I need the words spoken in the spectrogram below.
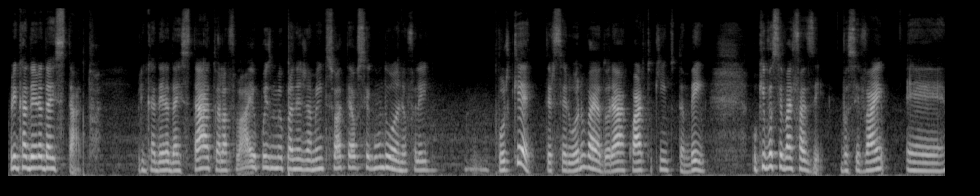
Brincadeira da estátua. Brincadeira da estátua, ela falou: Ah, eu pus no meu planejamento só até o segundo ano. Eu falei: Por quê? Terceiro ano vai adorar, quarto, quinto também. O que você vai fazer? Você vai é,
